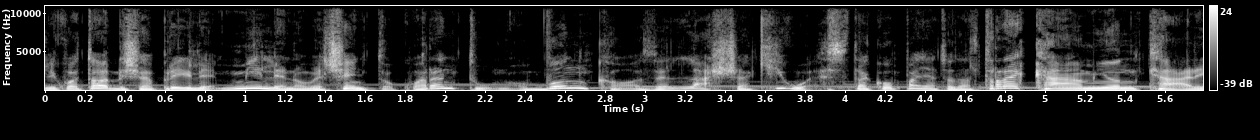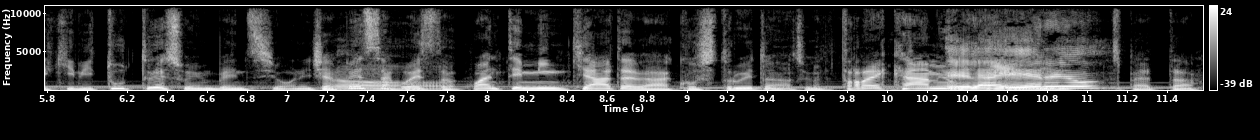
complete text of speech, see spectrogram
Il 14 aprile 1941 Von Cose lascia Key West accompagnato da tre camion carichi di tutte le sue invenzioni. Cioè, No. pensa a questo, quante minchiate aveva costruito nella sua vita. Tre camion E l'aereo? pieni. Aspetta.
